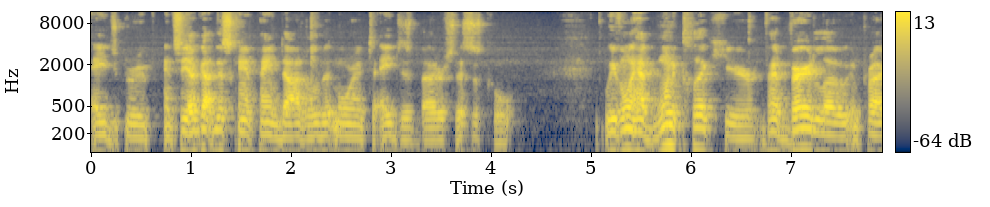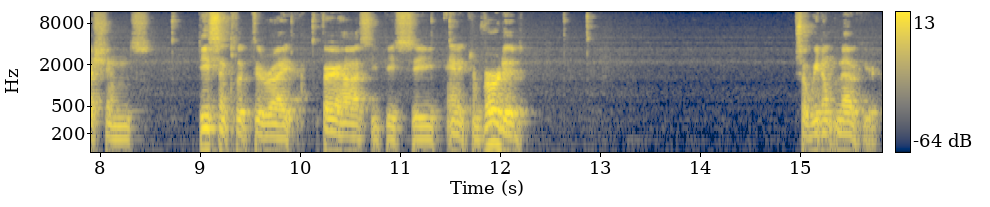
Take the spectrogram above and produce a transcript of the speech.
age group. And see, I've got this campaign dotted a little bit more into ages better, so this is cool. We've only had one click here. We've had very low impressions, decent click-through rate, very high CPC, and it converted. So we don't know here.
